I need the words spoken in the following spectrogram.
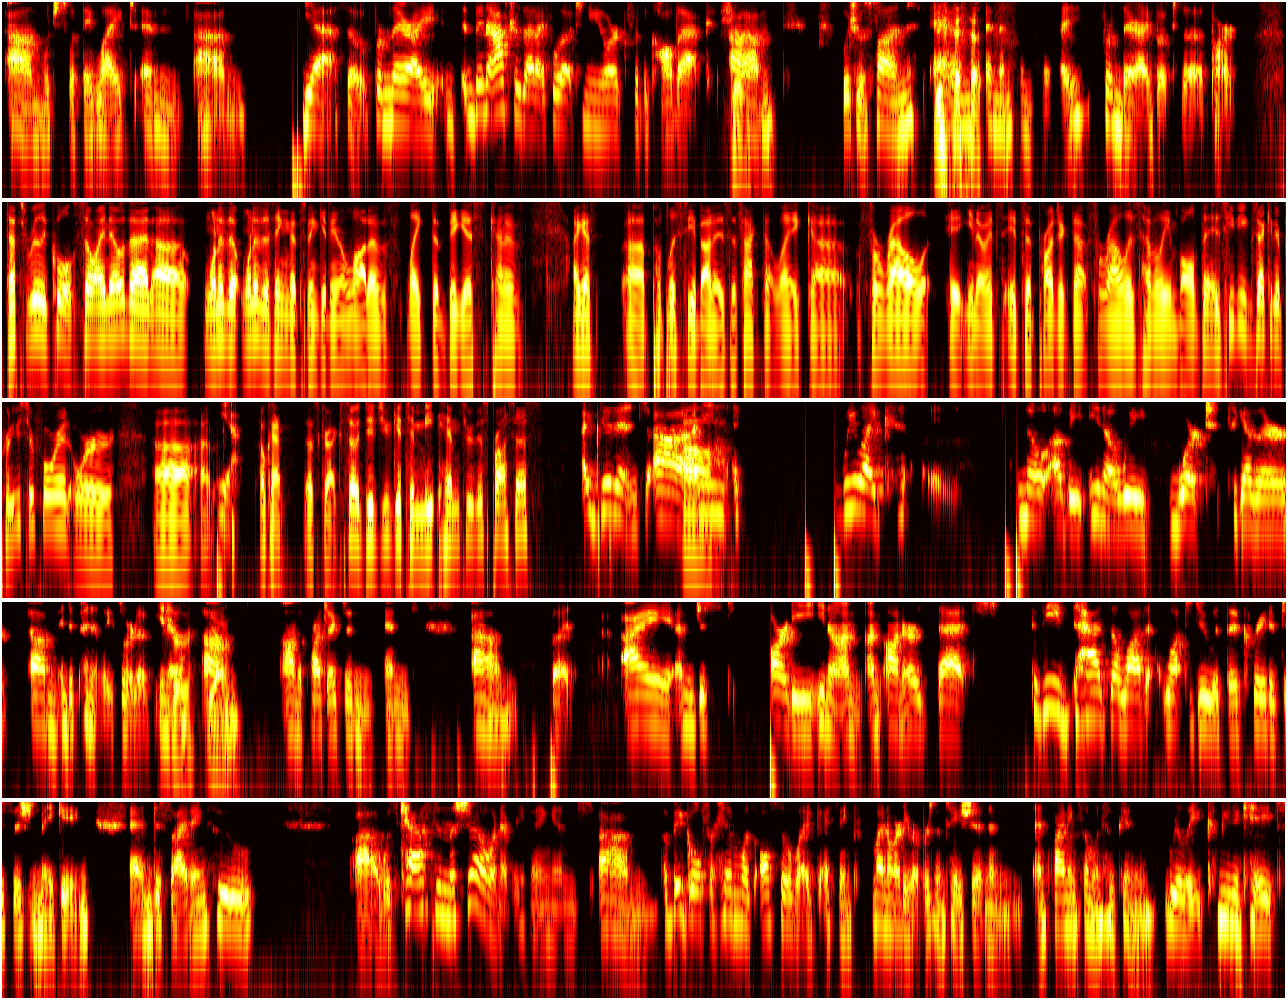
um, which is what they liked. And um, yeah, so from there, I then after that, I flew out to New York for the callback. Sure. Um, which was fun, and yeah. and then from there, from there, I booked the part. That's really cool. So I know that uh, one of the one of the thing that's been getting a lot of like the biggest kind of, I guess, uh, publicity about it is the fact that like uh, Pharrell, it, you know, it's it's a project that Pharrell is heavily involved in. Is he the executive producer for it, or? Uh, yeah. Okay, that's correct. So did you get to meet him through this process? I didn't. Uh, oh. I ah. mean, we like know of you know we worked together um, independentally, sort of, you know, sure. yeah. um, on the project, and and um, but I am just already, you know, I'm I'm honored that because he has a lot a lot to do with the creative decision making and deciding who uh, was cast in the show and everything. And um, a big goal for him was also like I think minority representation and and finding someone who can really communicate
